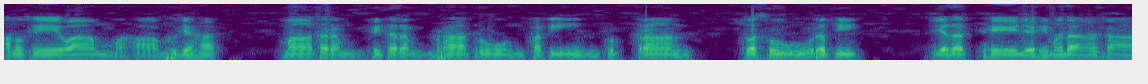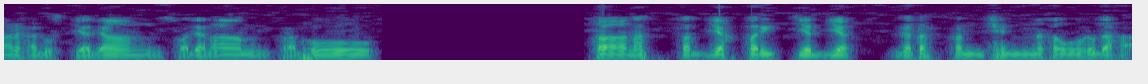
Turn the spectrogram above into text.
अनुसेवाम् महाभुजः। मातरम् पितरम् भ्रातॄन् पतीन् पुत्रान् स्वसूरपि। यदर्थेजहिमदाशार्हदुस्त्यजान् स्वजनान् प्रभो। सा नः सद्यः परित्यज्य गतः सञ्छिन्नसौहृदः।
